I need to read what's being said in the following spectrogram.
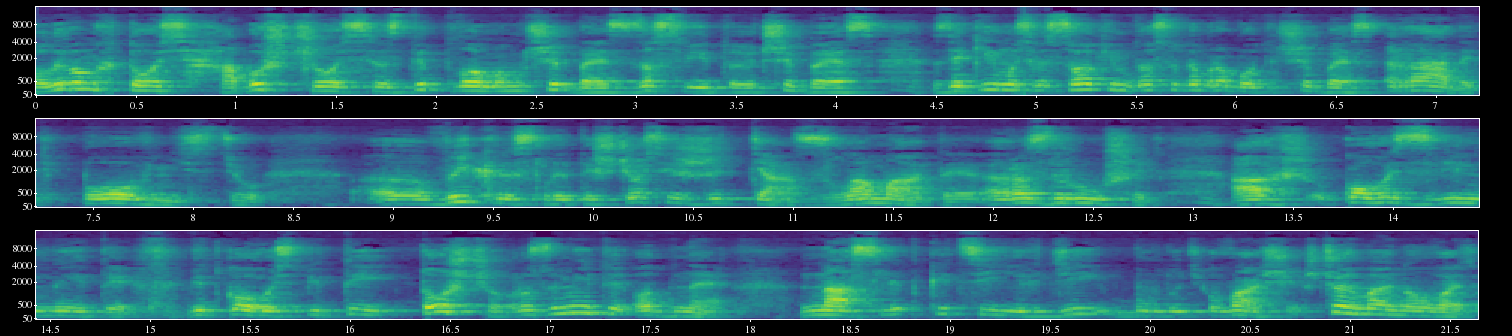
Коли вам хтось або щось з дипломом чи без, з освітою чи без, з якимось високим досвідом роботи чи без, радить повністю е, викреслити щось із життя, зламати, розрушити, аж когось звільнити, від когось піти, тощо розумійте одне: наслідки цих дій будуть ваші. Що я маю на увазі?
